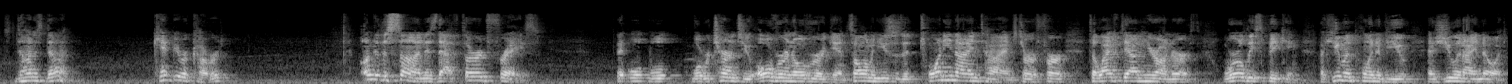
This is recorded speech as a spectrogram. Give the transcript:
It's done it's done. Can't be recovered. Under the sun is that third phrase that we'll, we'll, we'll return to over and over again. Solomon uses it 29 times to refer to life down here on earth, worldly speaking, a human point of view as you and I know it.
